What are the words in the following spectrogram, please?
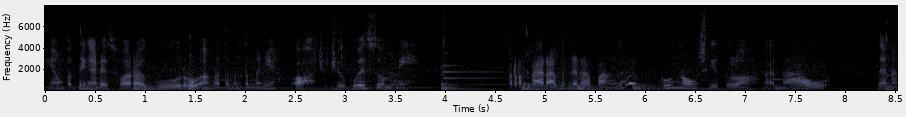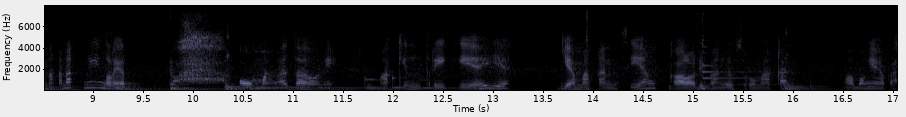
Yang penting ada suara guru sama temen-temennya oh cucu gue Zoom nih. Perkara bener apa enggak? Who knows? gitu loh. Nggak tahu. Dan anak-anak nih ngeliat wah oma nggak tahu nih. Makin tricky aja. Jam makan siang kalau dipanggil suruh makan ngomongnya apa?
